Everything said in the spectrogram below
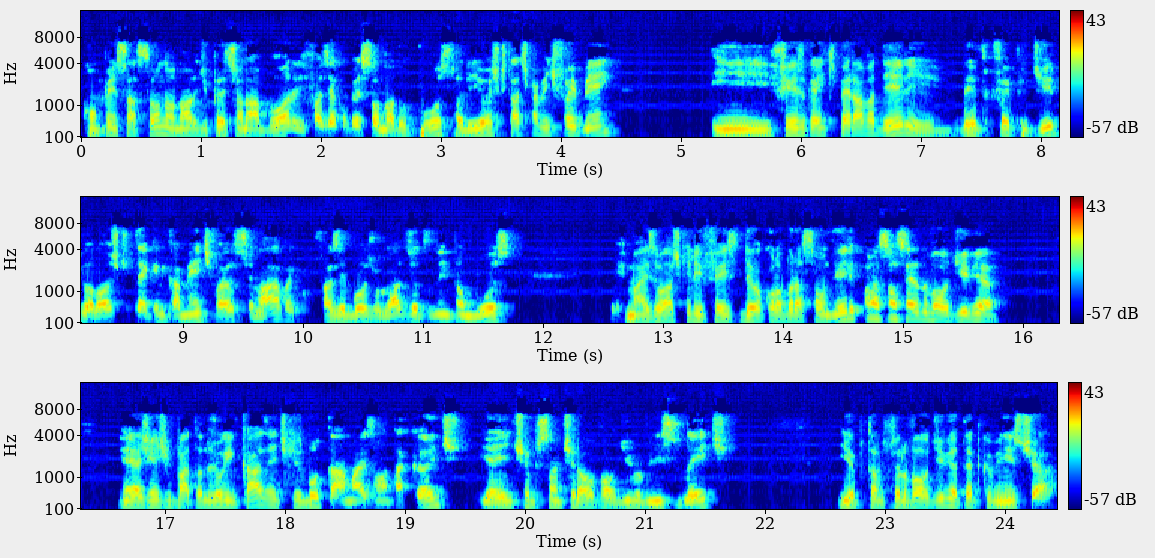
compensação na hora de pressionar a bola, de fazer a conversão do lado oposto ali. Eu acho que taticamente foi bem e fez o que a gente esperava dele, dentro do que foi pedido. É lógico que tecnicamente vai oscilar, vai fazer boas jogadas, outras nem tão boas, mas eu acho que ele fez, deu a colaboração dele. Com relação à saída do Valdívia é, a gente empatando o jogo em casa, a gente quis botar mais um atacante, e aí a gente tinha a opção de tirar o Valdívia e o Vinícius Leite. E optamos pelo Valdívia, até porque o Vinícius já,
